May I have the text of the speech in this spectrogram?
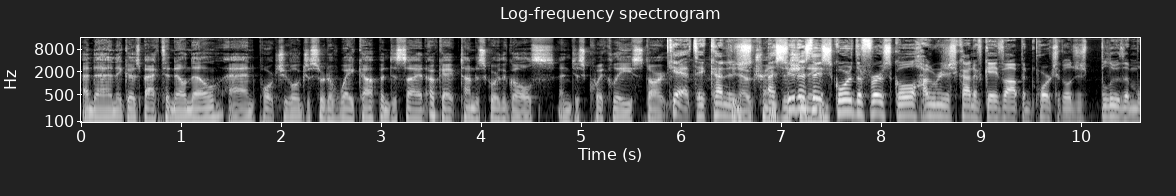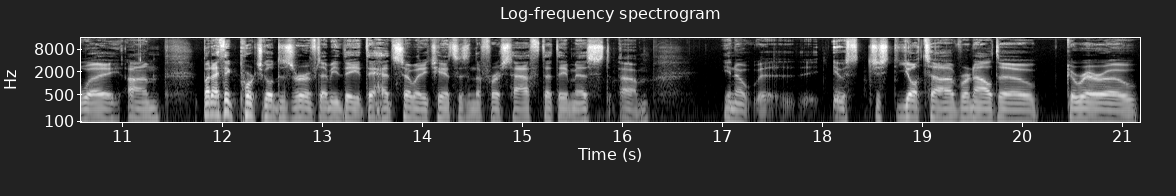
and then it goes back to nil nil, and Portugal just sort of wake up and decide, okay, time to score the goals, and just quickly start. Yeah, they kind of you know, just, as soon as they scored the first goal, Hungary just kind of gave up, and Portugal just blew them away. Um, but I think Portugal deserved. I mean, they they had so many chances in the first half that they missed. Um, you know, it was just Jota, Ronaldo, Guerreiro,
